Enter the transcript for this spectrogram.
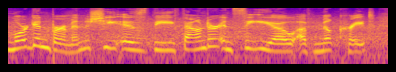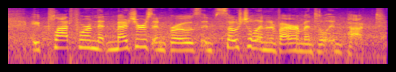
Morgan Berman. She is the founder and CEO of MilkCrate, a platform that measures and grows in social and environmental impact.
